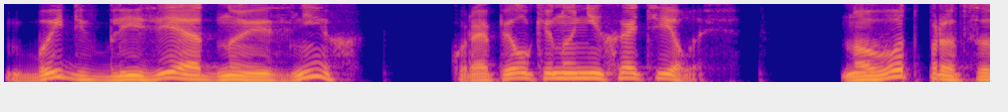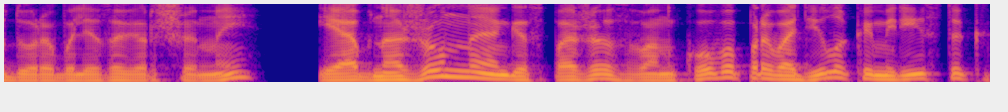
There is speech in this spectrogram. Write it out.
Быть вблизи одной из них Куропелкину не хотелось. Но вот процедуры были завершены, и обнаженная госпожа Звонкова проводила камеристок к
